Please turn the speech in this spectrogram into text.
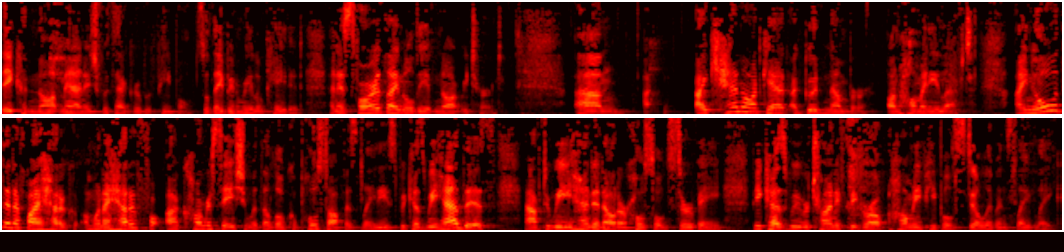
they could not manage with that group of people. So they've been relocated. And as far as I know, they have not returned. Um, I- cannot get a good number on how many left. I know that if I had a, when I had a, a conversation with the local post office ladies, because we had this after we handed out our household survey, because we were trying to figure out how many people still live in Slave Lake.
